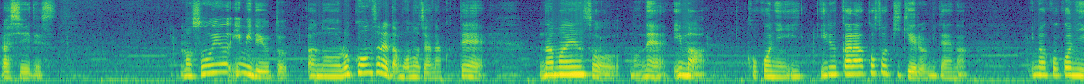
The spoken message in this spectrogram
らしいです。まあ、そういう意味で言うとあの録音されたものじゃなくて生演奏のね今ここにいるからこそ聴けるみたいな今ここに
